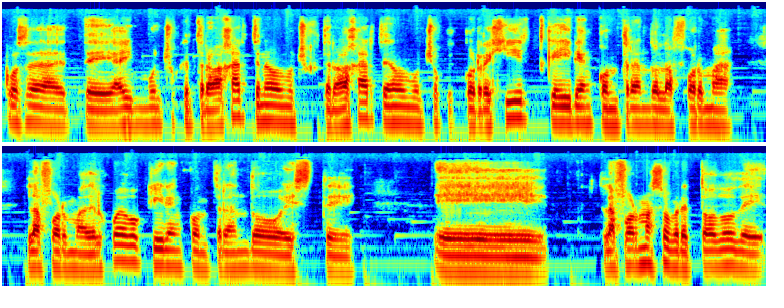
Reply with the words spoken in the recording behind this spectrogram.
cosa de hay mucho que trabajar, tenemos mucho que trabajar, tenemos mucho que corregir, que ir encontrando la forma la forma del juego, que ir encontrando este, eh, la forma sobre todo de,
